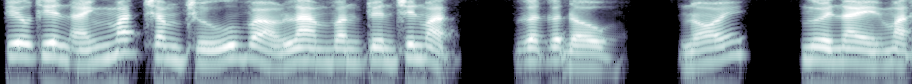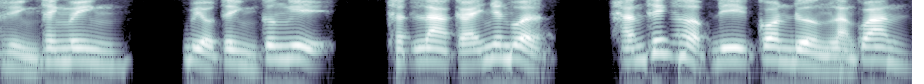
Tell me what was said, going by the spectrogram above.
Tiêu Thiên ánh mắt chăm chú vào Lam Văn Tuyên trên mặt, gật gật đầu, nói, người này mặt hình thanh minh, biểu tình cương nghị, thật là cái nhân vật, hắn thích hợp đi con đường làm quan.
